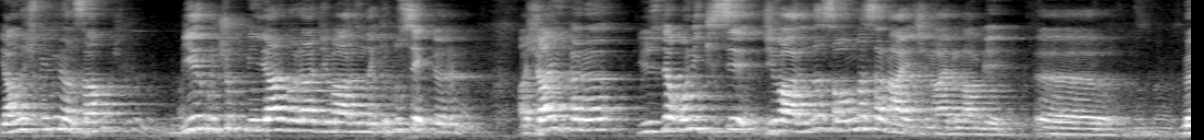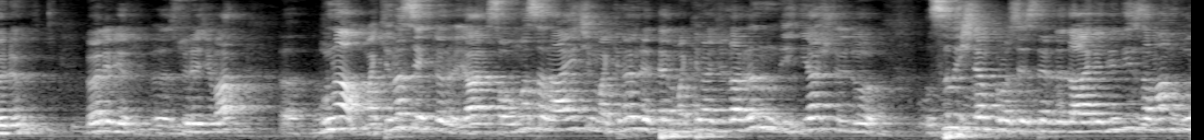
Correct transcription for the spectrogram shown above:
yanlış bilmiyorsam bir buçuk milyar dolar civarındaki bu sektörün aşağı yukarı yüzde on ikisi civarında savunma sanayi için ayrılan bir e, bölüm. Böyle bir e, süreci var. E, Buna makine sektörü yani savunma sanayi için makine üreten makinacıların ihtiyaç duyduğu ısıl işlem prosesleri de dahil edildiği zaman bu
